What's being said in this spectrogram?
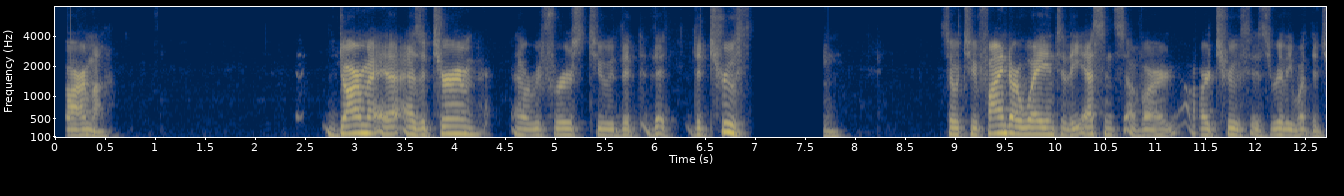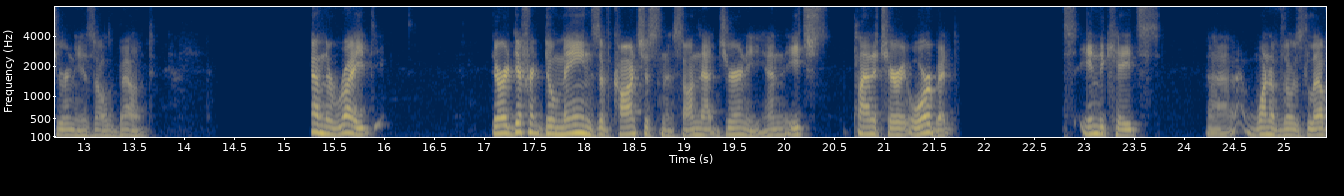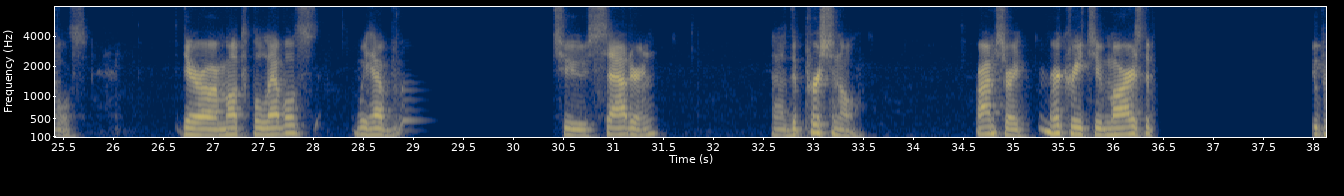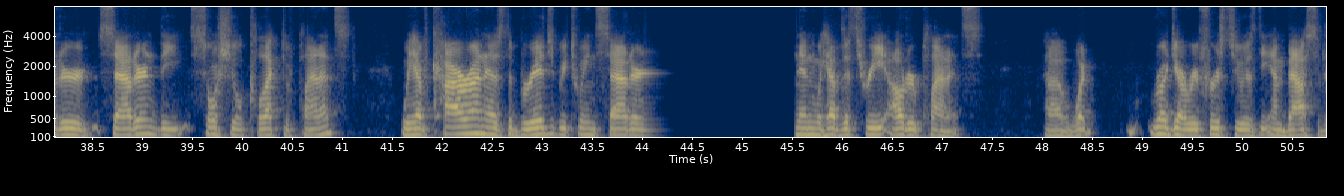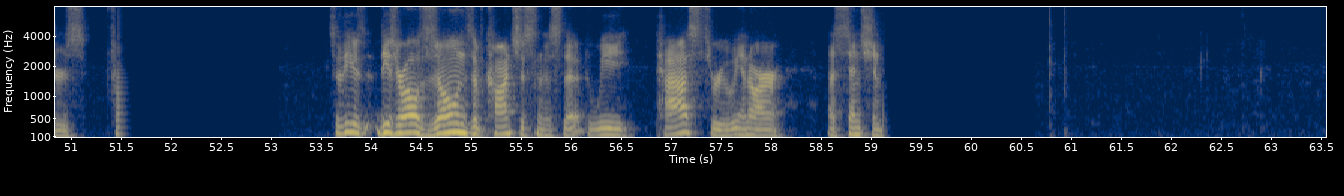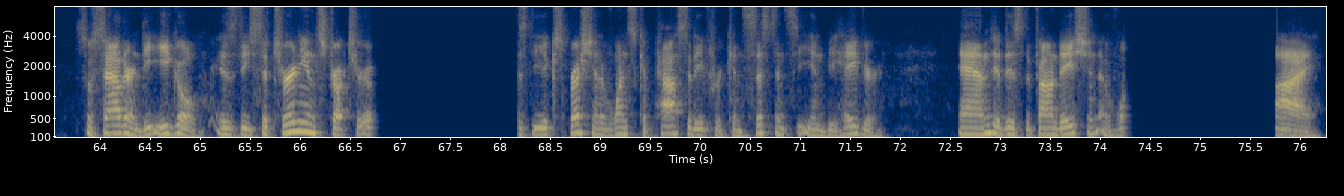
Dharma. Dharma uh, as a term uh, refers to the, the, the truth. So to find our way into the essence of our, our truth is really what the journey is all about. On the right, there are different domains of consciousness on that journey, and each planetary orbit indicates uh, one of those levels. There are multiple levels. We have to Saturn, uh, the personal, or I'm sorry, Mercury to Mars, the Jupiter, Saturn, the social collective planets. We have Chiron as the bridge between Saturn. And then we have the three outer planets, uh, what Rudhyar refers to as the ambassadors. So these, these are all zones of consciousness that we pass through in our ascension So Saturn, the ego, is the Saturnian structure, is the expression of one's capacity for consistency in behavior. And it is the foundation of I.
